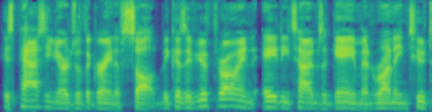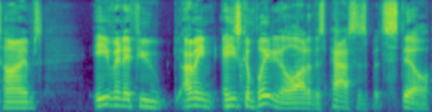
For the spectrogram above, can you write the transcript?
his passing yards with a grain of salt because if you're throwing 80 times a game and running two times, even if you I mean, he's completing a lot of his passes, but still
